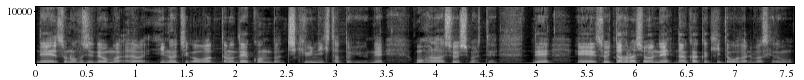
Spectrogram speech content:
で、その星で命が終わったので、今度は地球に来たというね、お話をしまして。で、えー、そういった話をね、何回か聞いたことありますけども、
